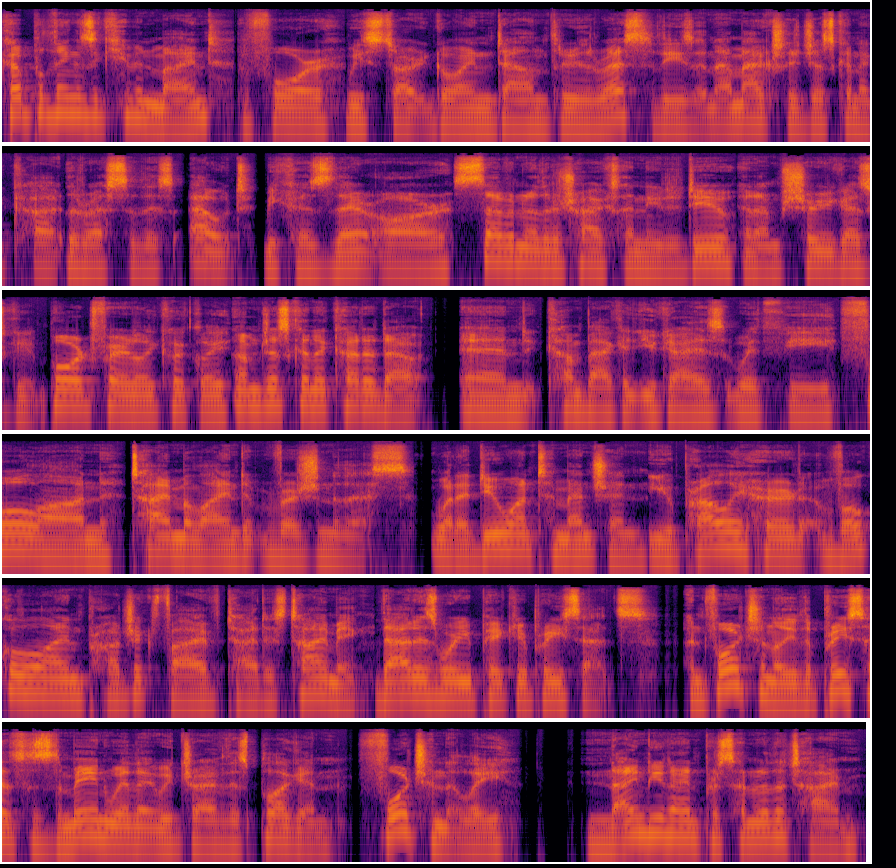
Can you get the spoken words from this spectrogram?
Couple things to keep in mind before we start going down through the rest of these, and I'm actually just going to cut the rest of this out because there are seven other tracks I need to do, and I'm sure you guys get bored fairly quickly. I'm just going to cut it out and come back at you guys with the full on time aligned version of this. What I do want to mention, you probably heard VocAlign Project 5 tightest timing. That is where you pick your presets. Unfortunately, the presets is the main way that we drive this plugin. Fortunately, 99% of the time,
